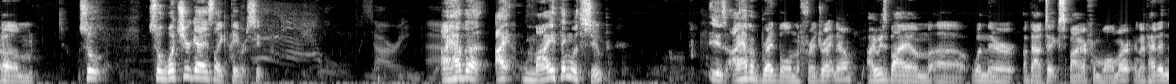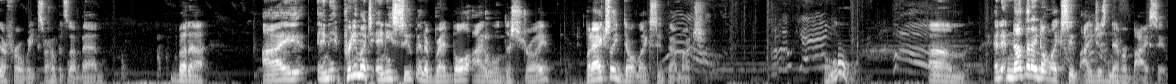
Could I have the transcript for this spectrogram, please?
um, so, so what's your guys' like favorite soup? Sorry. I have a I my thing with soup is I have a bread bowl in the fridge right now. I always buy them uh, when they're about to expire from Walmart, and I've had it in there for a week, so I hope it's not bad. But uh, I any pretty much any soup in a bread bowl I will destroy, but I actually don't like soup that much. Ooh. Um, and not that I don't like soup, I just never buy soup.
